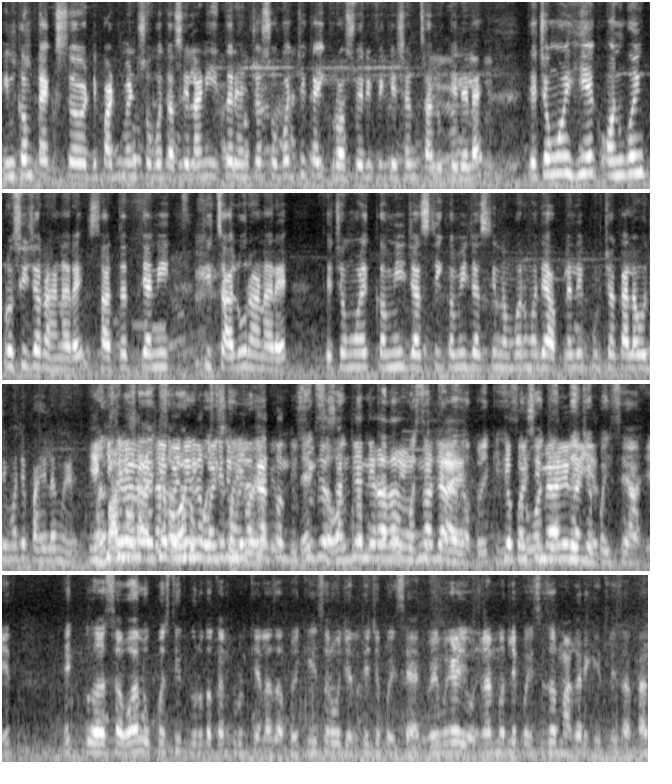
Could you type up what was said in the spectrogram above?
इन्कम टॅक्स डिपार्टमेंटसोबत असेल आणि इतर ह्यांच्यासोबत जे काही क्रॉस व्हेरिफिकेशन चालू केलेलं आहे त्याच्यामुळे ही एक ऑनगोईंग प्रोसिजर राहणार आहे. सातत्याने ती चालू राहणार आहे. त्याच्यामुळे कमी जास्ती कमी जास्ती नंबरमध्ये आपल्याला पुढच्या कालावधीमध्ये पाहायला मिळेल एकीकडे बहिणींना पैसे. मिळतात पण दुसरीकडे संजय निराधार योजना हे ते मिळाले पैसे आहेत एक सवाल उपस्थित विरोधकांकडून केला जातोय की हे सर्व जनतेचे पैसे आहेत. वेगवेगळ्या योजनांमधले पैसे जर माघारी घेतले जातात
